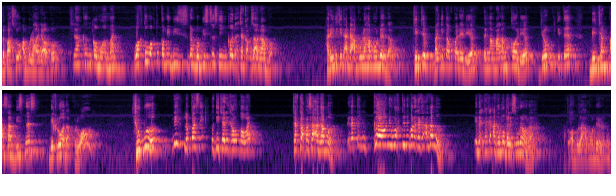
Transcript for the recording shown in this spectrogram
Lepas tu Abu Lahab jawab apa? Silakan kau Muhammad. Waktu-waktu kami busy sedang berbisnes ni kau nak cakap pasal agama. Hari ni kita ada Abu Lahab moden tak? Kita bagi tahu kepada dia, tengah malam call dia, jom kita bincang pasal bisnes, dia keluar tak? Keluar. Cuba ni lepas ni pergi cari kawan-kawan, cakap pasal agama. Dia kata, kau ni waktu ni kau nak cakap agama. Eh nak cakap agama balik surau lah. Atau Abu Lahab moden lah tu.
